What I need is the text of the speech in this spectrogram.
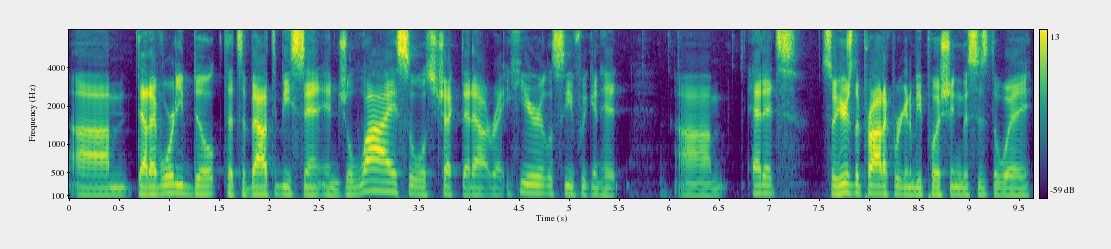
um, that I've already built that's about to be sent in July. So let's check that out right here. Let's see if we can hit um, edit. So here's the product we're going to be pushing. This is the way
